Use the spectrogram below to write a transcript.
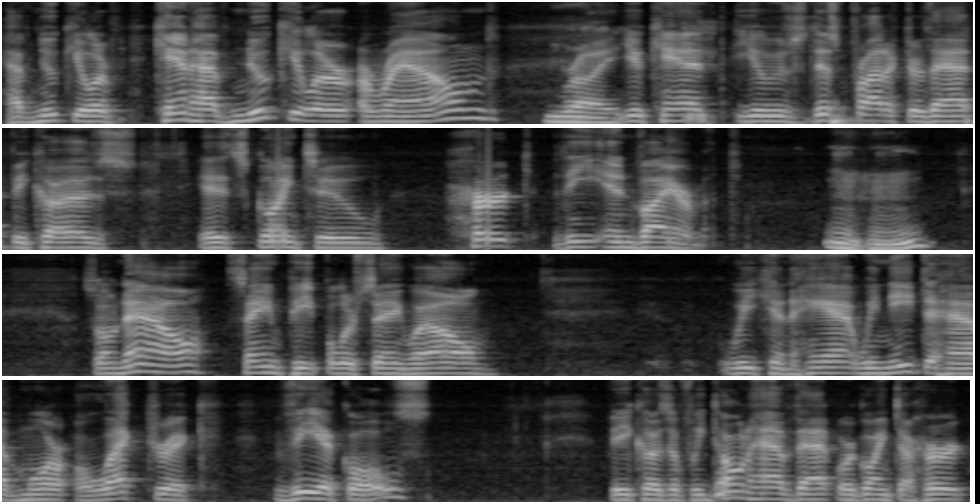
have nuclear can't have nuclear around. right. You can't use this product or that because it's going to hurt the environment." mm-hmm. So now, same people are saying, well, we can have, we need to have more electric vehicles because if we don't have that, we're going to hurt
